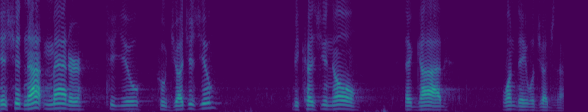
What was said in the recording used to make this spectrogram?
It should not matter to you who judges you because you know that God one day will judge them.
